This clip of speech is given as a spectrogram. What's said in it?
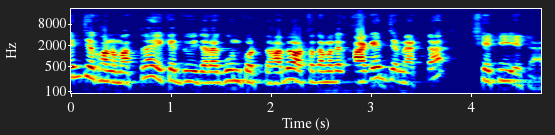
এর যে ঘনমাত্রা, একে দুই দ্বারা গুণ করতে হবে, অর্থাৎ আমাদের আগের যে ম্যাটটা, সেটি এটা।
